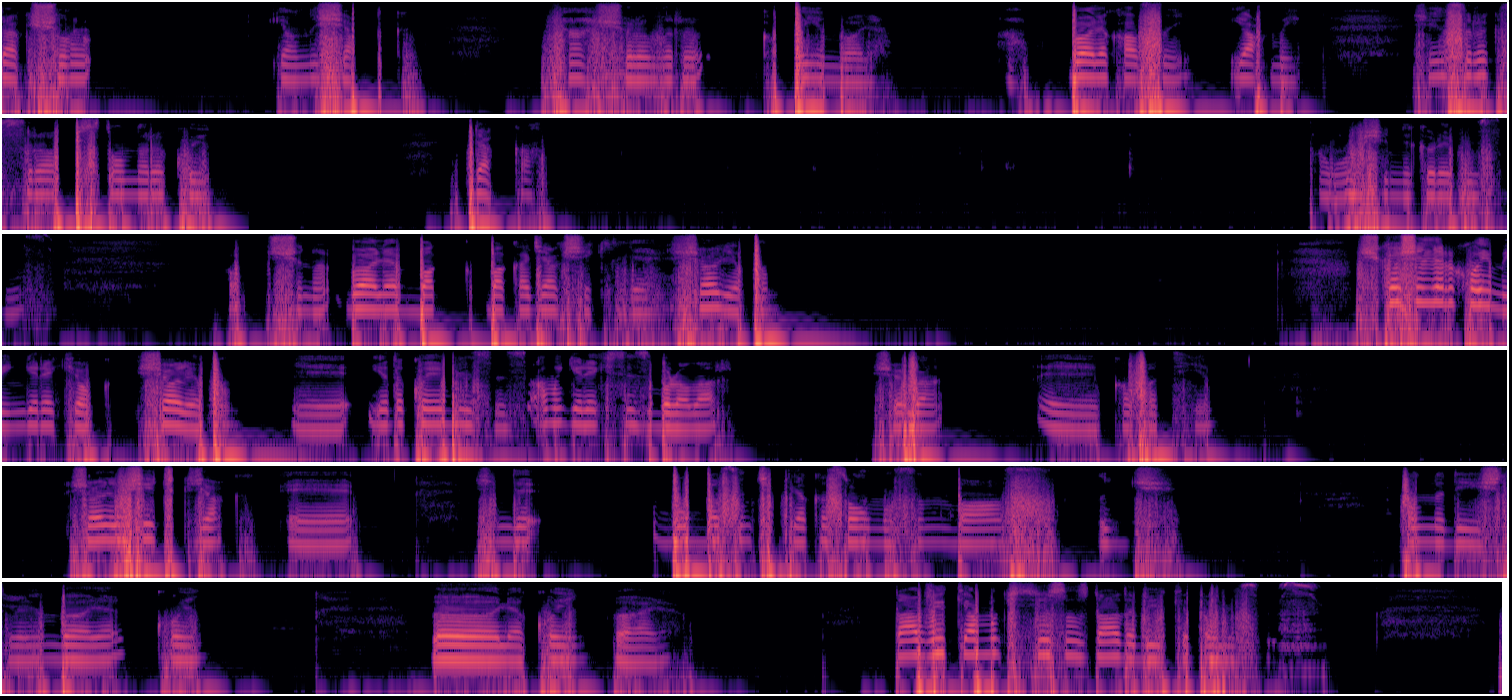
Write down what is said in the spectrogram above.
Dakika şunu yanlış yaptık. Heh, şuraları kapayın böyle. Heh, böyle kalsın. Yapmayın. Şimdi sıra sıra pistonlara koyun. Bir dakika. Tamam şimdi görebilirsiniz. Hop, şunu böyle bak bakacak şekilde şöyle yapın. Şu köşeleri koymayın gerek yok. Şöyle yapın. Ee, ya da koyabilirsiniz ama gereksiz buralar. Şöyle ben ee, kapatayım. Şöyle bir şey çıkacak. Ee, şimdi bu basınç plakası olmasın. Basınç. Bunu da değiştirelim. Böyle koyun. Böyle koyun. Böyle. Daha büyük yapmak istiyorsanız daha da büyük yapabilirsiniz.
